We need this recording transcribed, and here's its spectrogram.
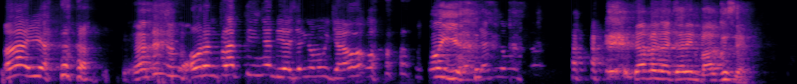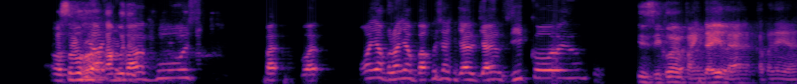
Ah iya. Orang pelatihnya diajarin ngomong Jawa kok. Oh iya, ngomong Jawa. siapa yang ngajarin? Bagus ya? Oh, semua Iya, kamu bagus. Ba- ba- pokoknya bolanya bagus yang jahil-jahil Ziko itu. Ziko yang paling jahil ya, katanya ya.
